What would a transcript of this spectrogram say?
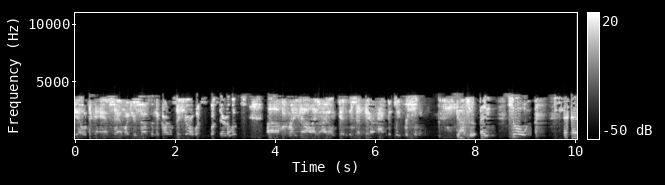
you know, take a ham sandwich or something. The Cardinals say, sure, what's, what's there to lose? Uh, but right now, I, I don't get the sense they are actively pursuing. Gotcha. And so, and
